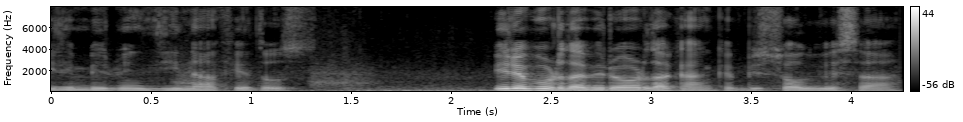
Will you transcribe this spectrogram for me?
Gidin birbirinizi yiyin afiyet olsun. Biri burada biri orada kanka. Bir sol bir sağ.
